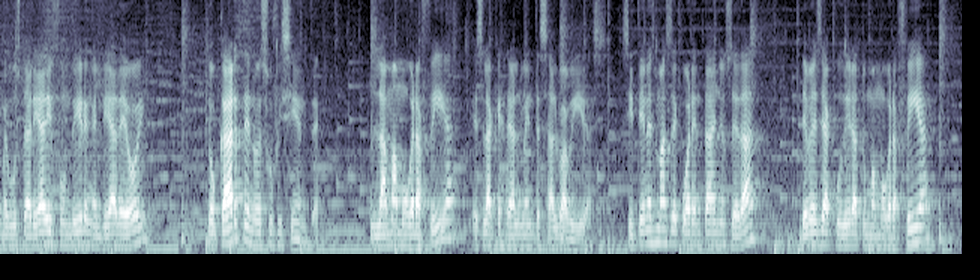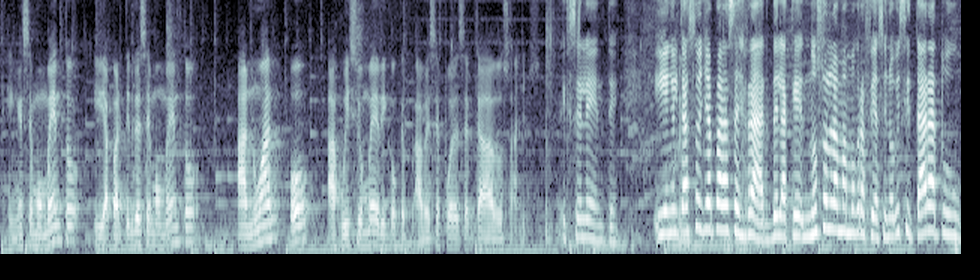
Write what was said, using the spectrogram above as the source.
me gustaría difundir en el día de hoy, tocarte no es suficiente. La mamografía es la que realmente salva vidas. Si tienes más de 40 años de edad, debes de acudir a tu mamografía en ese momento y a partir de ese momento anual o a juicio médico que a veces puede ser cada dos años. Excelente. Y en el caso ya para cerrar, de la que no solo la mamografía, sino visitar a tu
